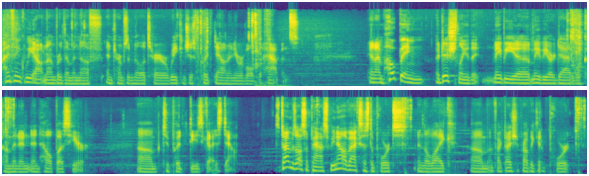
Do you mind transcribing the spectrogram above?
I think we outnumber them enough in terms of military where we can just put down any revolt that happens. And I'm hoping, additionally, that maybe uh, maybe our dad will come in and, and help us here um, to put these guys down. So time has also passed. We now have access to ports and the like. Um, in fact, I should probably get a port.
